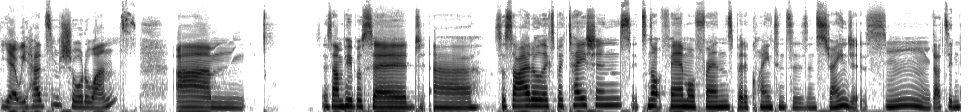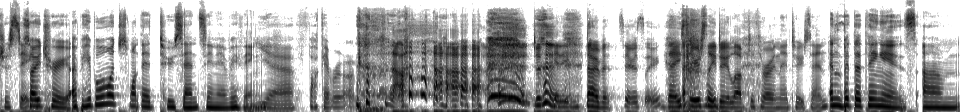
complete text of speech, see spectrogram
Yeah, we had some shorter ones. Um, So some people said uh, societal expectations. It's not fam or friends, but acquaintances and strangers. mm, that's interesting. So true. Uh, People want- just want their two cents in everything. yeah, fuck everyone. nah, just kidding. No, but seriously. They seriously do love to throw in their two cents. And but the thing is, um,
